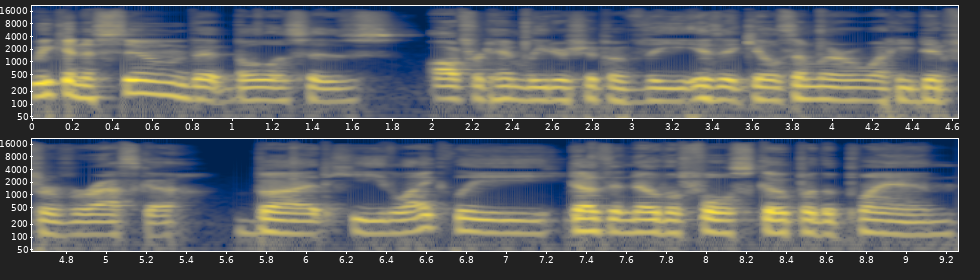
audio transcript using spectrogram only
we can assume that Bolas has offered him leadership of the Izzet Guild similar to what he did for Vraska, but he likely doesn't know the full scope of the plan.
